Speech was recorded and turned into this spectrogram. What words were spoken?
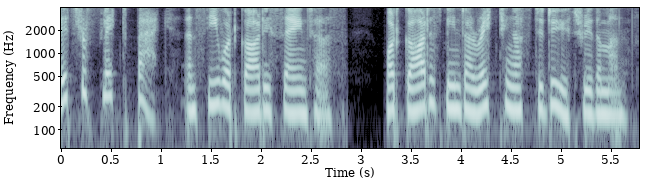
let's reflect back and see what God is saying to us, what God has been directing us to do through the month.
